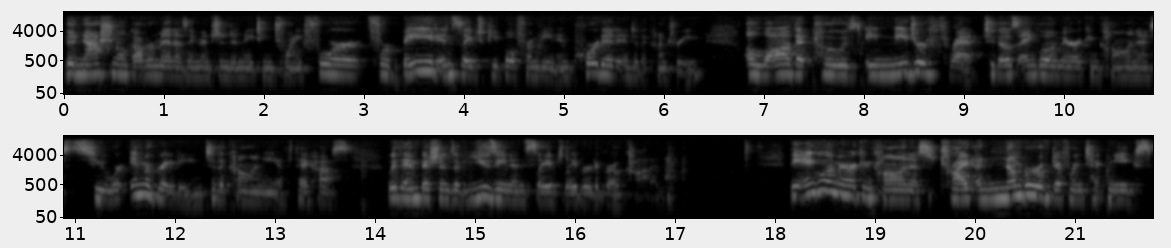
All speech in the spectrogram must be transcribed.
The national government, as I mentioned in 1824, forbade enslaved people from being imported into the country, a law that posed a major threat to those Anglo American colonists who were immigrating to the colony of Texas with ambitions of using enslaved labor to grow cotton. The Anglo American colonists tried a number of different techniques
